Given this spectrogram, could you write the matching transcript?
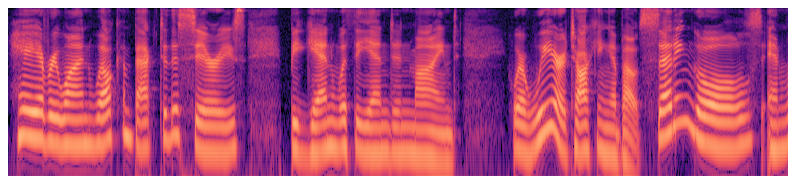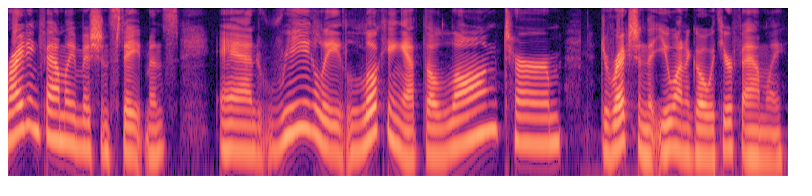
Hey everyone, welcome back to the series Begin with the End in Mind where we are talking about setting goals and writing family mission statements and really looking at the long term direction that you want to go with your family.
